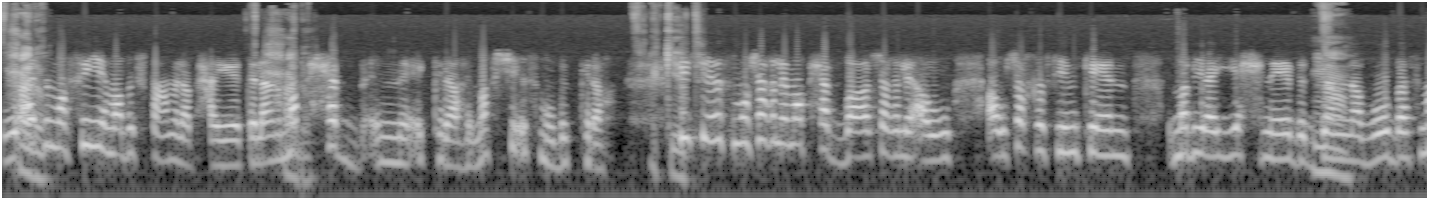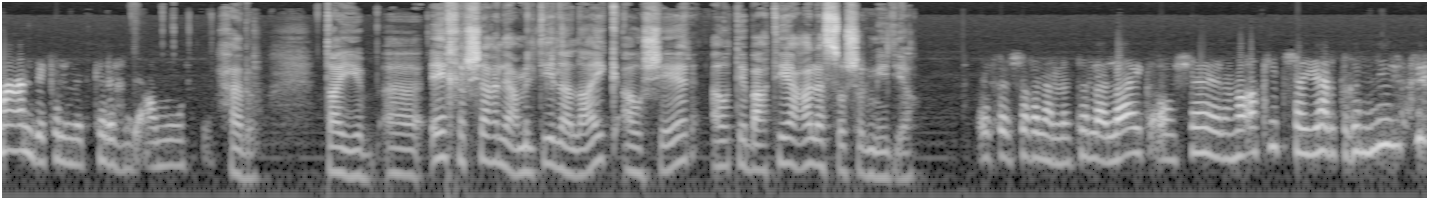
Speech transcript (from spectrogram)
وقد ما في ما بستعملها بحياتي لأنه ما. بحب إني اكره ما في شيء اسمه بكره. في أكيد شيء اسمه شغلة ما بحبها شغلة أو أو شخص يمكن ما بيريحني بتجنبه بس ما عندي كلمة كره بقاموسي حلو. طيب آه آخر شغلة عملتي لها like أو share أو تابعتيها على ال social media آخر شغلة عملت لها like أو share أنا أكيد شيرت غنيتي.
